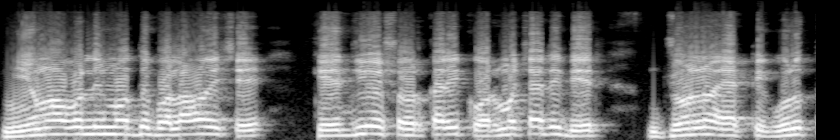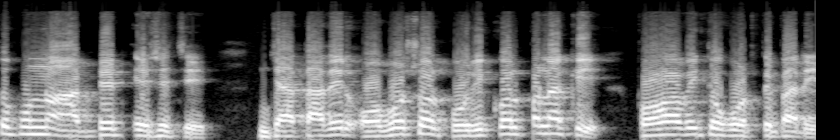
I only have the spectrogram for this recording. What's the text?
নিয়মাবলীর মধ্যে বলা হয়েছে, কেন্দ্রীয় সরকারি কর্মচারীদের জন্য একটি গুরুত্বপূর্ণ আপডেট এসেছে, যা তাদের অবসর পরিকল্পনাকে প্রভাবিত করতে পারে।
